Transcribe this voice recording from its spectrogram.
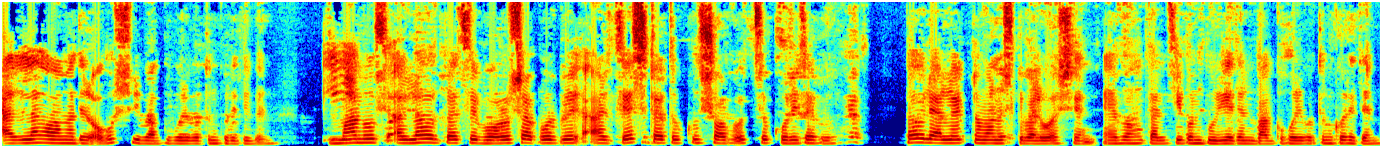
আল্লাহ আমাদের অবশ্যই ভাগ্য পরিবর্তন করে দিবেন। মানুষ আল্লাহর কাছে ভরসা করবে আর চেষ্টা চেষ্টাটুকু সর্বোচ্চ করে যাবে। তাহলে আল্লাহ একটা মানুষকে ভালোবাসেন এবং তার জীবন ঘুরিয়ে দেন, ভাগ্য পরিবর্তন করে দেন।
